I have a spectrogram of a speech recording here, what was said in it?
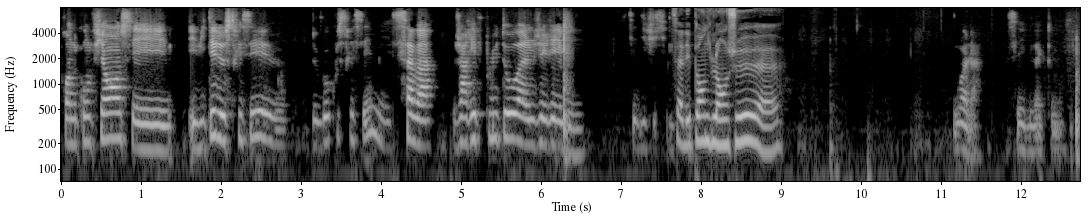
Prendre confiance et éviter de stresser, euh, de beaucoup stresser, mais ça va. J'arrive plutôt à le gérer, mais c'est difficile. Ça dépend de l'enjeu. euh. Voilà, c'est exactement ça.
